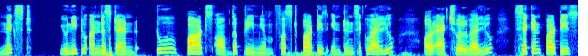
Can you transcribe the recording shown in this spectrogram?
Next, you need to understand two parts of the premium. First part is intrinsic value or actual value. Second part is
